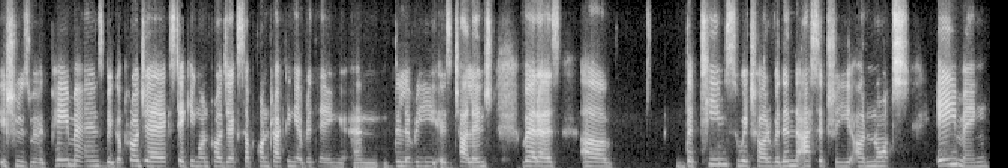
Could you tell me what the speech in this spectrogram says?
issues with payments, bigger projects, taking on projects, subcontracting everything, and delivery is challenged. Whereas uh, the teams which are within the asset tree are not aiming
